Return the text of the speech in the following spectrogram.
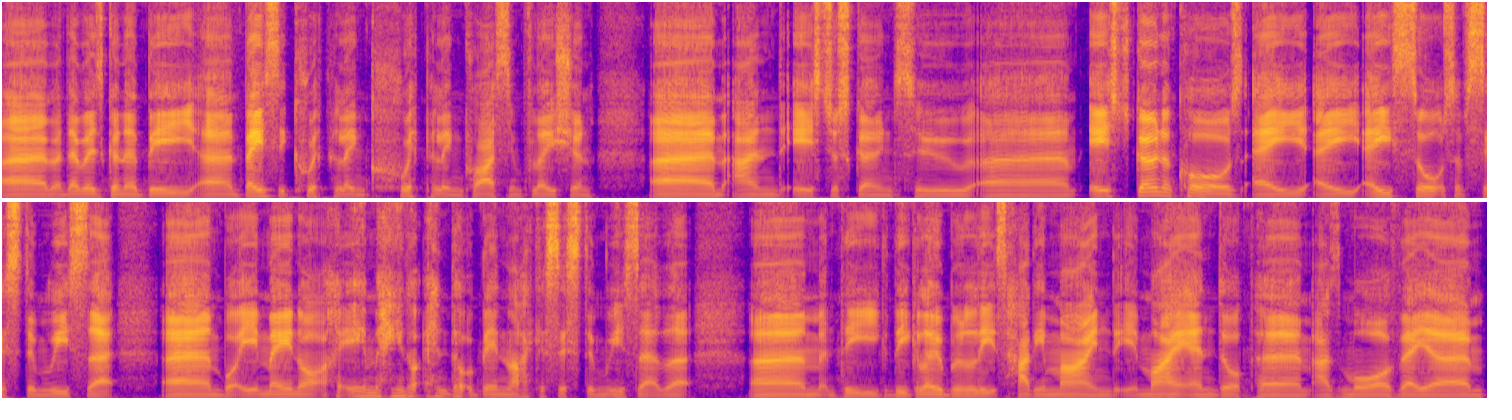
um, there is going to be um, basically crippling crippling price inflation um, and it's just going to um, it's going to cause a a a sorts of system reset. Um, but it may not it may not end up being like a system reset that um, the the global elites had in mind. It might end up um, as more of a um,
